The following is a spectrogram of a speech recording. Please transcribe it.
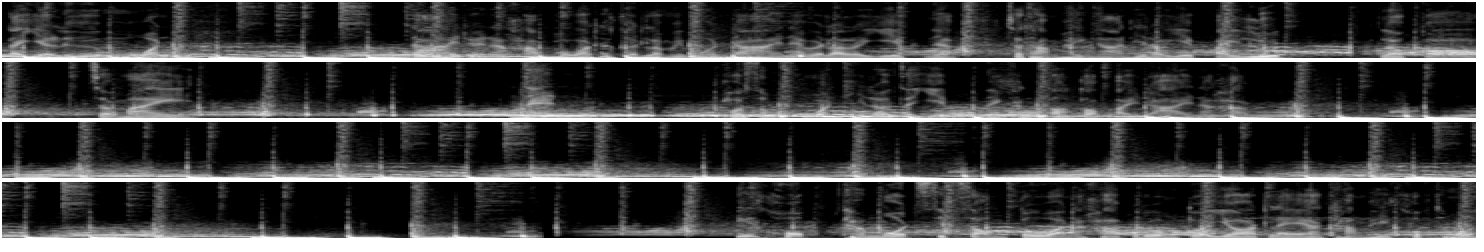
แต่อย่าลืมม้วนได้ด้วยนะครับเพราะว่าถ้าเกิดเราไม่ม้วนได้เนี่ยเวลาเราเย็บเนี่ยจะทำให้งานที่เราเย็บไปหลุด แล้วก็จะไม่แน่น พอสมควรที่เราจะเย็บในขั้นตอนต่อไปได้นะครับ ครบทั้งหมด 12 ตัวนะครับ รวมตัวยอดแล้วทำให้ครบทั้งหมด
